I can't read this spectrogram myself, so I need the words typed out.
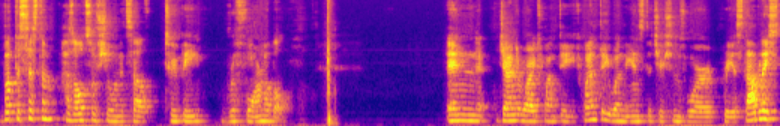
but the system has also shown itself to be reformable. In January 2020, when the institutions were re-established,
